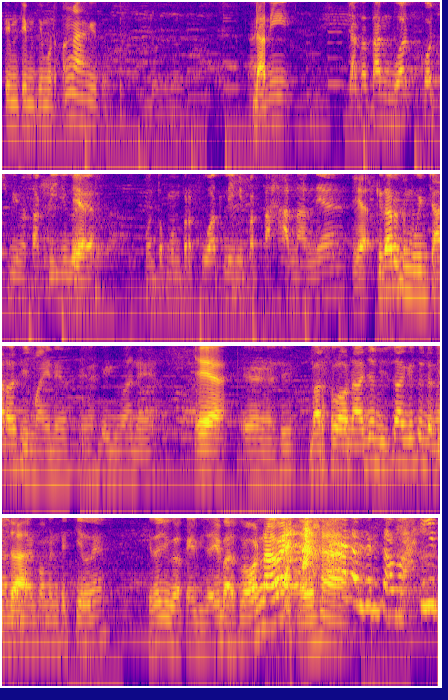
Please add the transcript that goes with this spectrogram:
tim-tim Timur Tengah gitu. Nah, ini catatan buat coach Bima Sakti juga Iya. ya. Untuk memperkuat lini pertahanannya, Iya. kita harus nemuin cara sih mainnya, ya, kayak gimana ya. Iya. Iya nggak sih? Barcelona aja bisa gitu dengan pemain-pemain kecilnya. Kita juga kayak bisa, ya Barcelona weh. Iya. Nggak bisa disamain.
